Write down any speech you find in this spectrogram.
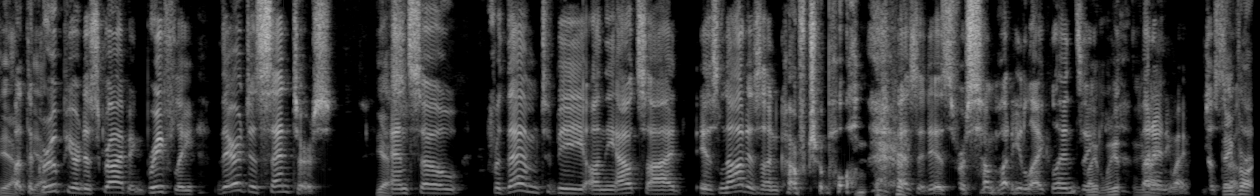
yeah. But the yeah. group you're describing briefly, they're dissenters. Yes. And so for them to be on the outside is not as uncomfortable as it is for somebody like Lindsey. Like, but right. anyway, just they've. I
